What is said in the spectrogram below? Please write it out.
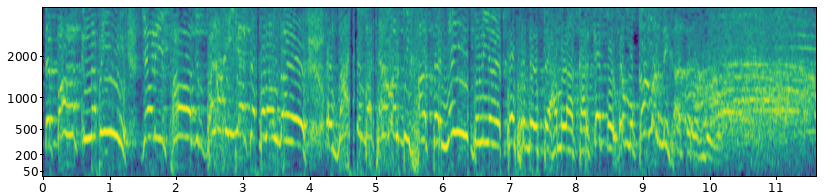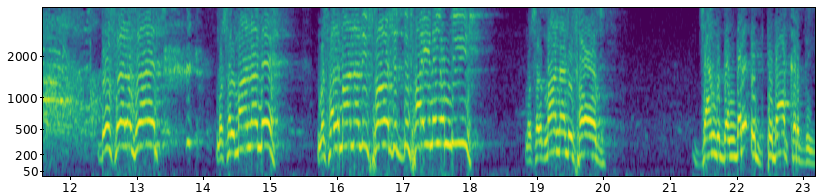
تے پاک نبی جیڑی فوج بنائیے تے بنا ہے وہ وقت بچاو دی خاطر نہیں، دنیا کفر دے اتنے حملہ کر کے کفر مقام دی خاطر ہوتی ہے۔ دوسرے لفظ مسلمانوں نے مسلمانوں دی فوج دفاعی نہیں ہوں مسلمانوں دی فوج جنگ دندر ابتدا کر دی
